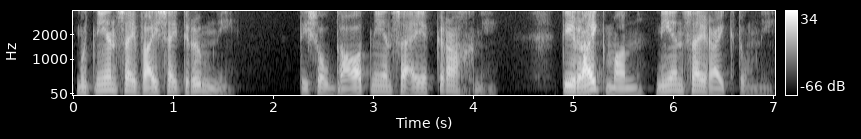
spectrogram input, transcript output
moet nie in sy wysheid roem nie, die soldaat nie in sy eie krag nie, die ryk man nie in sy rykdom nie.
